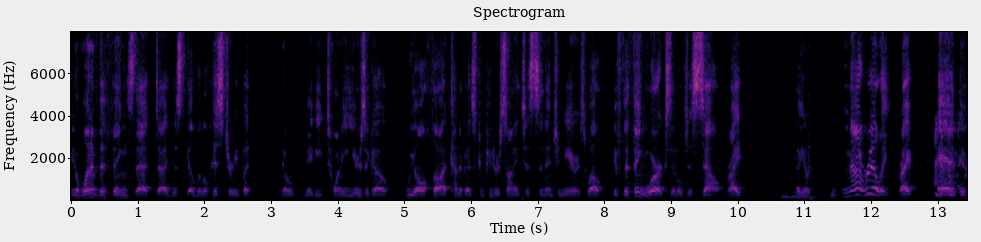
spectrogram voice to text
You know, one of the things that uh, just a little history, but you know, maybe 20 years ago, we all thought kind of as computer scientists and engineers, well, if the thing works, it'll just sell, right? Mm-hmm. You know, not really, right? and if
